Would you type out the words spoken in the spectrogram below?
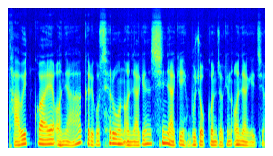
다윗과의 언약, 그리고 새로운 언약인 신약이 무조건적인 언약이지요.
